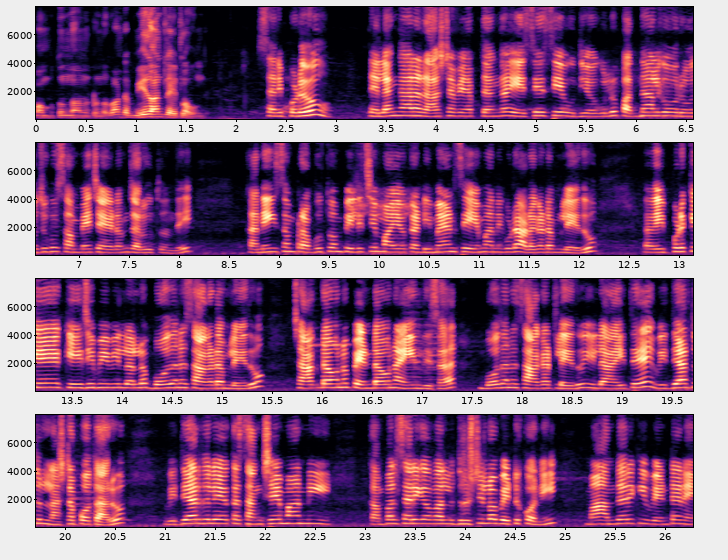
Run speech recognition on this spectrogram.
పంపుతుంది అంటున్నారు అంటే మీ దాంట్లో ఎట్లా ఉంది? సార్ ఇప్పుడు తెలంగాణ రాష్ట్ర వ్యాప్తంగా ఎస్ఎస్ఏ ఉద్యోగులు పద్నాలుగవ రోజుకు సమ్మె చేయడం జరుగుతుంది. కనీసం ప్రభుత్వం పిలిచి మా యొక్క డిమాండ్స్ ఏమని కూడా అడగడం లేదు. ఇప్పటికే కేజీబీవీలలో బోధన సాగడం లేదు. చాక్ డౌన్ పెన్ డౌన్ అయింది సార్. బోధన సాగట్లేదు. ఇలా అయితే విద్యార్థులు నష్టపోతారు. విద్యార్థుల యొక్క సంక్షేమాన్ని కంపల్సరీగా వాళ్ళు దృష్టిలో పెట్టుకొని మా అందరికీ వెంటనే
